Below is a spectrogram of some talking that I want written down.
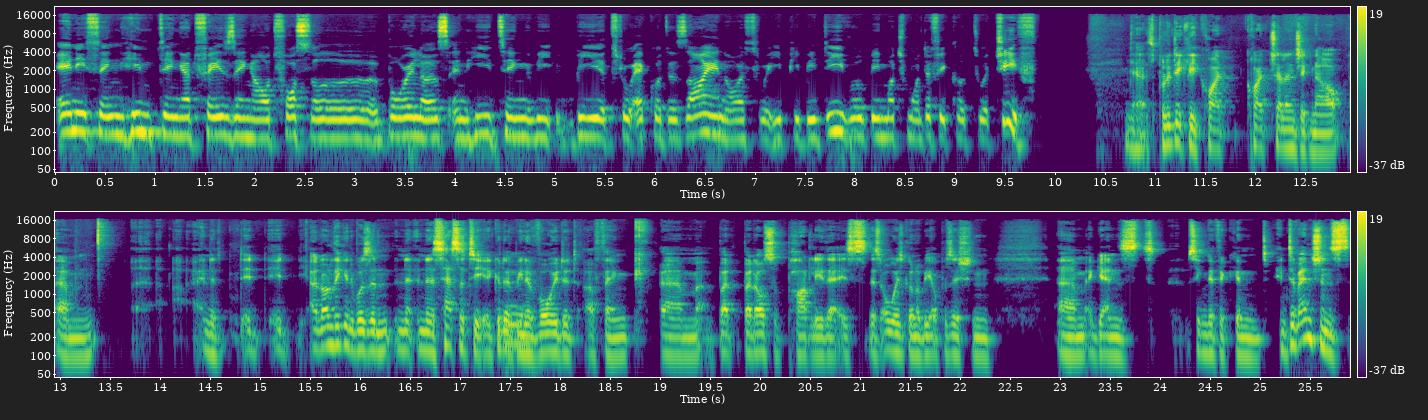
anything hinting at phasing out fossil boilers and heating, be it through eco design or through EPBD, will be much more difficult to achieve. Yeah, it's politically quite quite challenging now. Um, and it, it, it, I don't think it was a, necessity. It could have mm. been avoided, I think. Um, but but also partly there is there's always going to be opposition um, against significant interventions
